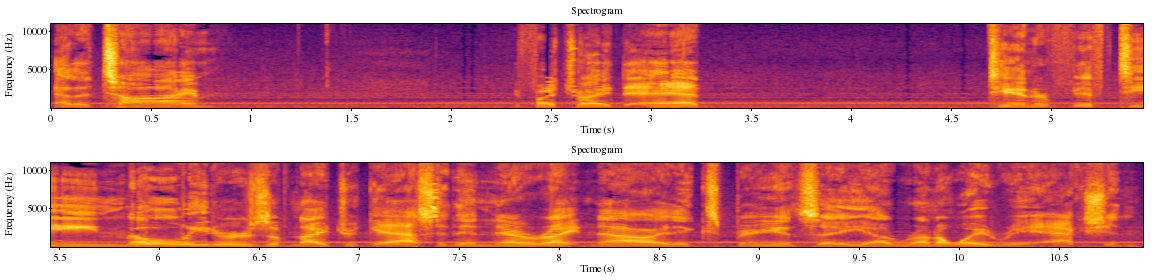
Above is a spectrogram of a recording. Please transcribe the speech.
at a time. If I tried to add 10 or 15 milliliters of nitric acid in there right now, I'd experience a uh, runaway reaction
